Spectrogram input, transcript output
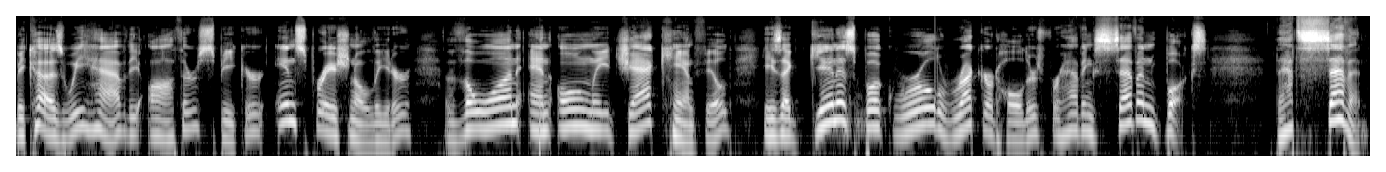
because we have the author, speaker, inspirational leader, the one and only Jack Canfield. He's a Guinness Book World Record holder for having seven books. That's seven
